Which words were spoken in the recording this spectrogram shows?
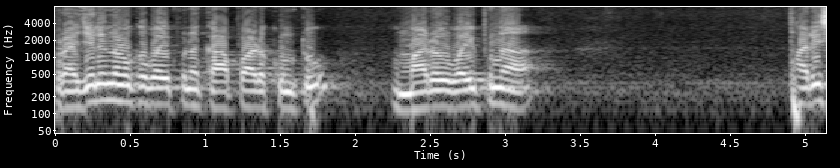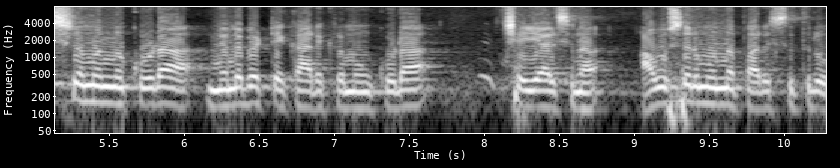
ప్రజలను ఒకవైపున కాపాడుకుంటూ మరోవైపున పరిశ్రమలను కూడా నిలబెట్టే కార్యక్రమం కూడా చేయాల్సిన అవసరం ఉన్న పరిస్థితులు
